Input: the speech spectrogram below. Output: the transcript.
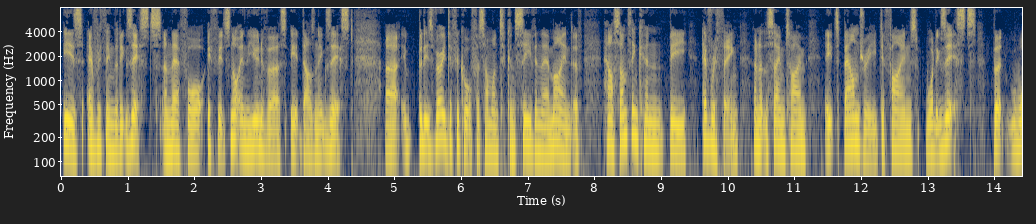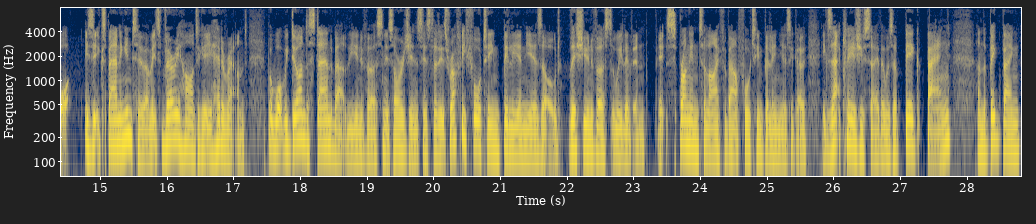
is everything that exists, and therefore, if it's not in the universe, it doesn't exist. Uh, it- but it's very difficult for someone to conceive in their mind of how something can be everything, and at the same time, its boundary defines what exists, but what is it expanding into? I mean, it's very hard to get your head around. But what we do understand about the universe and its origins is that it's roughly 14 billion years old, this universe that we live in. It sprung into life about 14 billion years ago. Exactly as you say, there was a big bang, and the big bang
